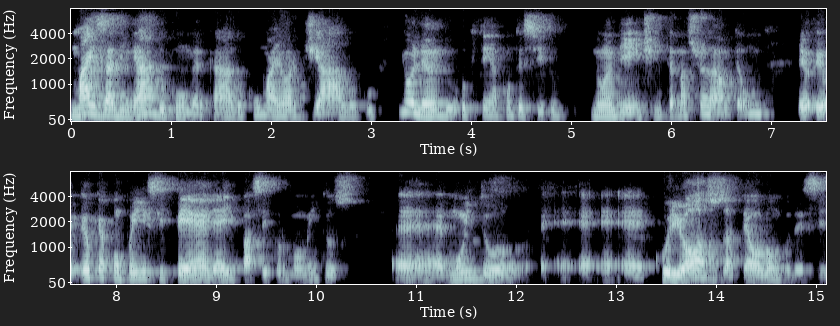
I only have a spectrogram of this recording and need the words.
mais alinhado com o mercado, com maior diálogo e olhando o que tem acontecido no ambiente internacional. Então, eu, eu, eu que acompanhei esse PL aí, passei por momentos é, muito é é, é, é, curiosos até ao longo desse,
